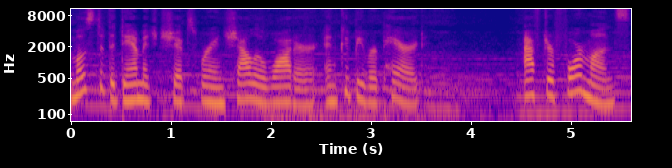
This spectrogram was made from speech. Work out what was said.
most of the damaged ships were in shallow water and could be repaired. After four months,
